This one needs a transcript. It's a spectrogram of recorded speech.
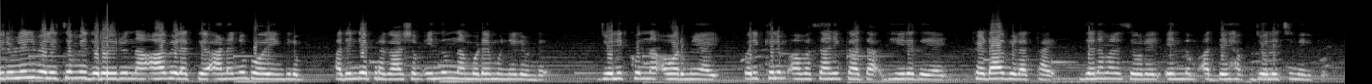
ഇരുളിൽ വെളിച്ചം വിതറിയിരുന്ന ആ വിളക്ക് അണഞ്ഞുപോയെങ്കിലും അതിന്റെ പ്രകാശം ഇന്നും നമ്മുടെ മുന്നിലുണ്ട്. ജ്വലിക്കുന്ന ഓർമ്മയായി ഒരിക്കലും അവസാനിക്കാത്ത ധീരതയായി കെടാവിളക്കായി ജനമനസ്സുകളിൽ എന്നും അദ്ദേഹം ജ്വലിച്ചു നിൽക്കും.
